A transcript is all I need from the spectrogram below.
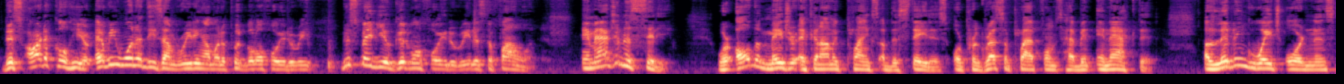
This article here, every one of these I'm reading, I'm going to put below for you to read. This may be a good one for you to read is the following. Imagine a city where all the major economic planks of the status or progressive platforms have been enacted. A living wage ordinance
